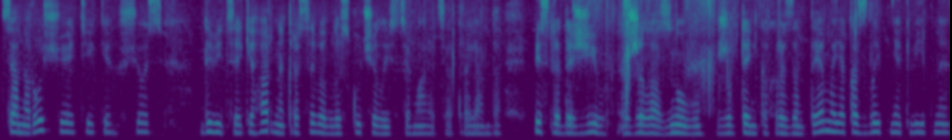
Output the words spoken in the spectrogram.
Ця нарощує тільки щось. Дивіться, яке гарне, красиве, блискуче листя має ця троянда. Після дощів ожила знову жовтенька хризантема, яка з липня квітне.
